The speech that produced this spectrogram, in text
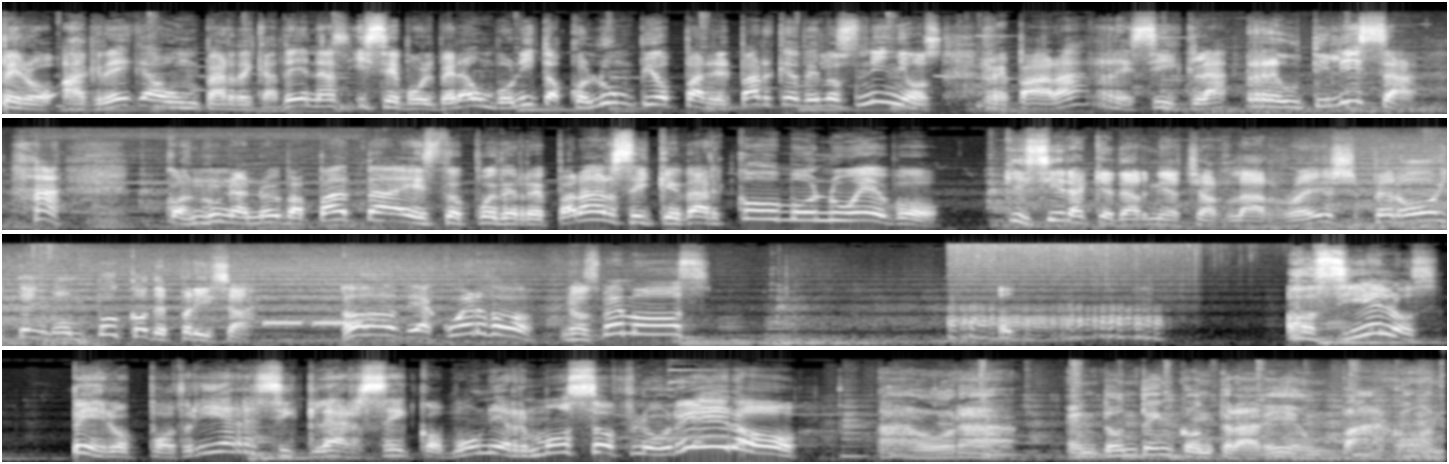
Pero agrega un par de cadenas y se volverá un bonito columpio para el parque de los niños. Repara, recicla, reutiliza. ¡Ja! Con una nueva pata, esto puede repararse y quedar como nuevo. Quisiera quedarme a charlar, Resh, pero hoy tengo un poco de prisa. ¡Oh, de acuerdo! ¡Nos vemos! ¡Oh, ¡Oh, cielos! Pero podría reciclarse como un hermoso florero. Ahora, ¿en dónde encontraré un vagón?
